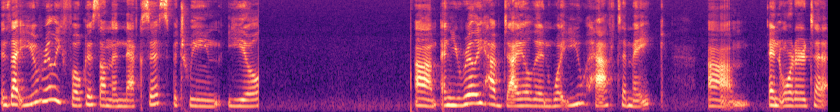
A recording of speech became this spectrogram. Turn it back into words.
is that you really focus on the nexus between yield um, and you really have dialed in what you have to make um, in order to.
